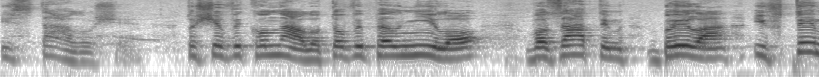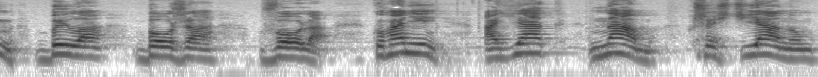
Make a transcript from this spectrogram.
I stało się. To się wykonało, to wypełniło, bo za tym była i w tym była Boża wola. Kochani, a jak nam, chrześcijanom,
